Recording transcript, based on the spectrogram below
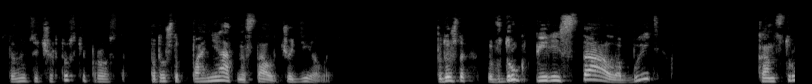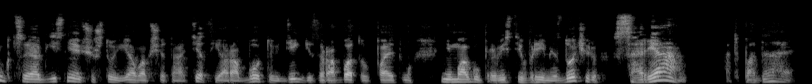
становится чертовски просто. Потому что понятно стало, что делать. Потому что вдруг перестало быть конструкция, объясняющая, что я вообще-то отец, я работаю, деньги зарабатываю, поэтому не могу провести время с дочерью, сорян, отпадает.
